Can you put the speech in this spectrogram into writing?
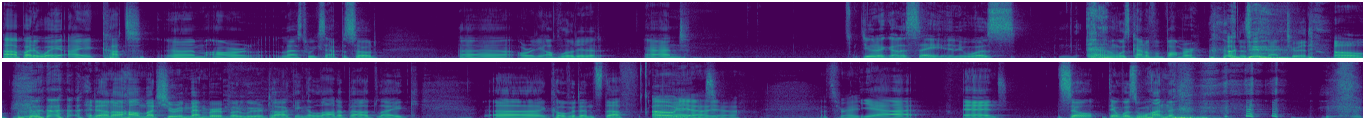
Uh, by the way, I cut um, our last week's episode. Uh, already uploaded it, and dude, I gotta say, it, it was it was kind of a bummer. Listening back to it, Oh, I don't know how much you remember, but we were talking a lot about like uh, COVID and stuff. oh yeah, yeah. That's right. yeah, and so there was one.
